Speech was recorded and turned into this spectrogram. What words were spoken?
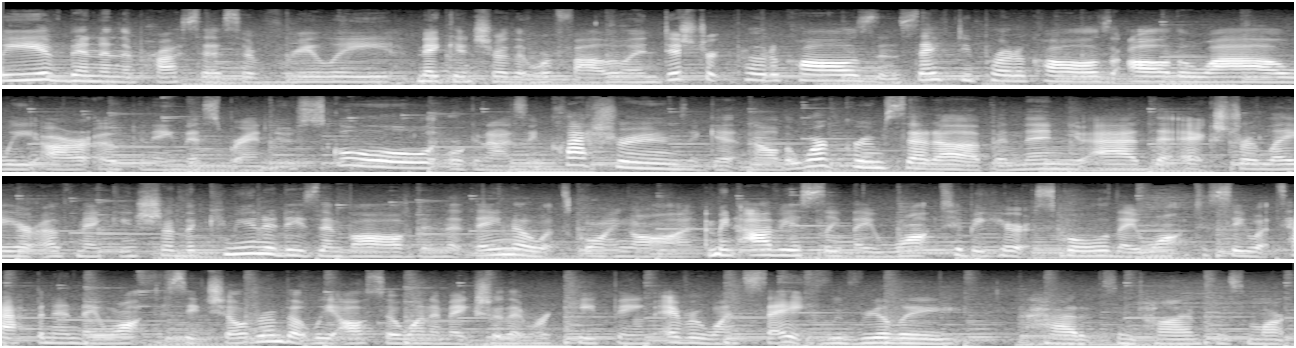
We have been in the process of really making sure that we're following district protocols and safety protocols, all the while we are opening this brand new school, organizing classrooms and getting all the workrooms set up, and then you add the extra layer of making sure the community's involved and that they know what's going on. I mean, obviously they want to be here at school, they want to see what's happening, they want to see children, but we also want to make sure that we're keeping everyone safe. We really had some time since March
